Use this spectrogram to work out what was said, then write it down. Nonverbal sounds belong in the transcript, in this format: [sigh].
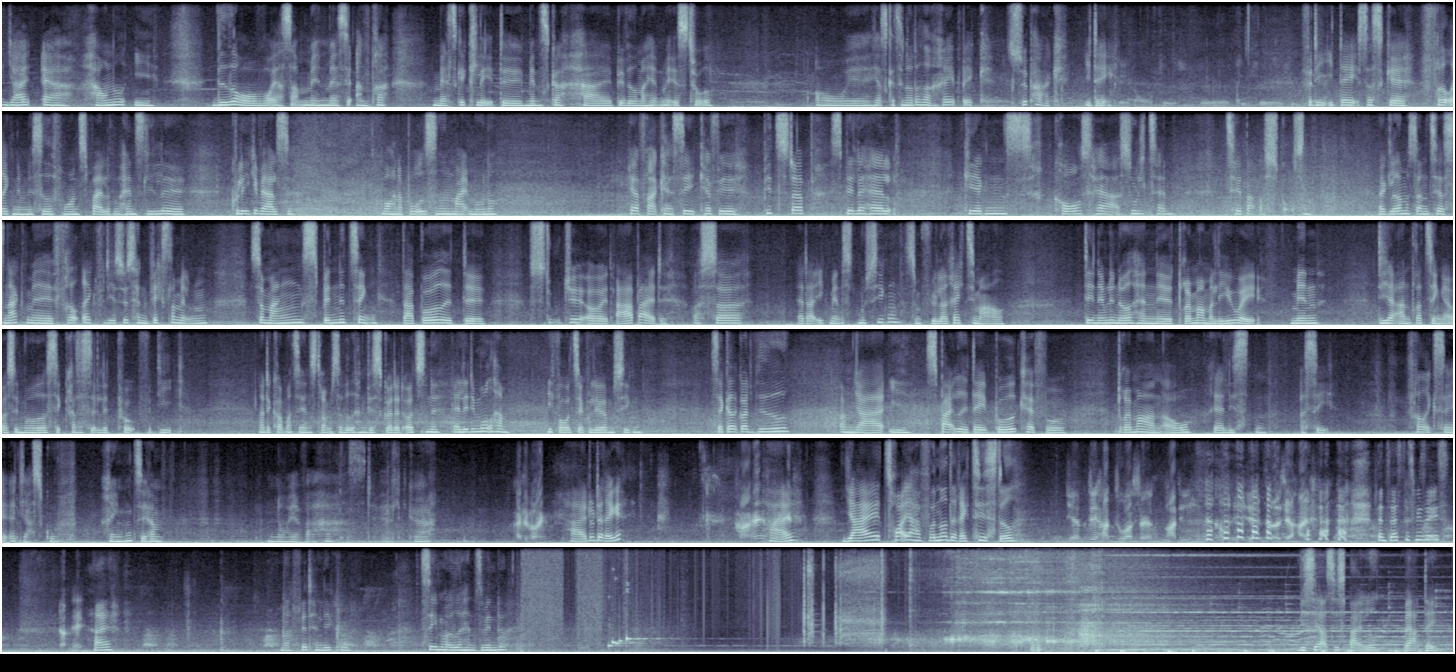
Jeg er havnet i Hvidovre, hvor jeg sammen med en masse andre maskeklædte mennesker har øh, bevæget mig hen med S-toget. Og øh, jeg skal til noget, der hedder Rebæk Søpark i dag. Fordi i dag så skal Frederik nemlig sidde foran spejlet på hans lille øh, kollegeværelse, hvor han har boet siden maj måned. Herfra kan jeg se Café Pitstop, Spillehal, Kirkens Kors her, Sultan, Tæpper og Skorsen. Og jeg glæder mig sådan til at snakke med Frederik, fordi jeg synes, han veksler mellem så mange spændende ting. Der er både et øh, studie og et arbejde, og så er der ikke mindst musikken, som fylder rigtig meget. Det er nemlig noget, han øh, drømmer om at leve af, men de her andre ting er også en måde at sikre sig selv lidt på, fordi når det kommer til hans drøm, så ved han vist godt, at oddsene er lidt imod ham i forhold til at kunne leve af musikken. Så jeg gad godt vide, om jeg i spejlet i dag både kan få drømmeren og realisten at se. Frederik sagde, at jeg skulle ringe til ham, når jeg var her. Så det vil jeg lige gøre. Hej, det var ikke. Hej, du det Rikke. Hej. Hej. Jeg tror, jeg har fundet det rigtige sted. Ja, det har du også øh, ret i. Kom lige øh, ned og siger hej. [laughs] Fantastisk, vi ses. Ja, hej. Hej. Nå, fedt, han lige kunne se mig ud af hans vindue. Vi ser os i spejlet hver dag.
